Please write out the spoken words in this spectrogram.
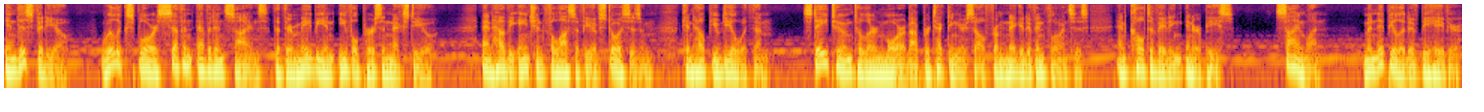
In this video, we'll explore seven evident signs that there may be an evil person next to you, and how the ancient philosophy of Stoicism can help you deal with them. Stay tuned to learn more about protecting yourself from negative influences and cultivating inner peace. Sign 1. Manipulative behavior.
